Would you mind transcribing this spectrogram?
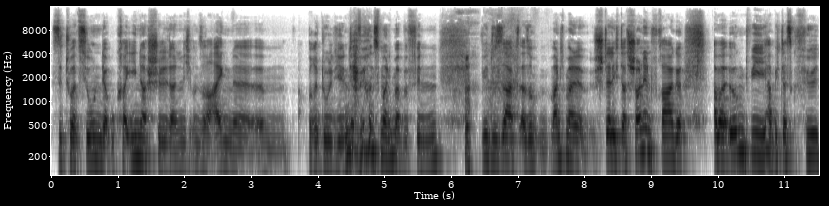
Situation der Ukrainer schildern, nicht unsere eigene ähm, Bredouille, in der wir uns manchmal befinden. Wie du sagst, also manchmal stelle ich das schon in Frage, aber irgendwie habe ich das Gefühl,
